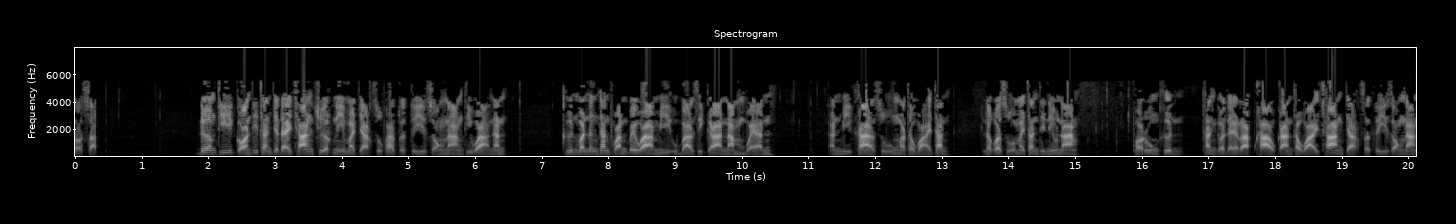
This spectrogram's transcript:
ต่อสัตว์ เดิมทีก่อนที่ท่านจะได้ช้างเชือกนี้มาจากสุภาพสตรีสองนางที่ว่านั้น คืนวันหนึ่งท่านฝันไปว่ามีอุบาสิกานำแหวน อันมีค่าสูงมาถวายท่าน แล้วก็สวมให้ท่านที่นิ้วนาง พอรุ่งขึ้น ท่านก็ได้รับข่าวการถวายช้างจากสตรีสองนาง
